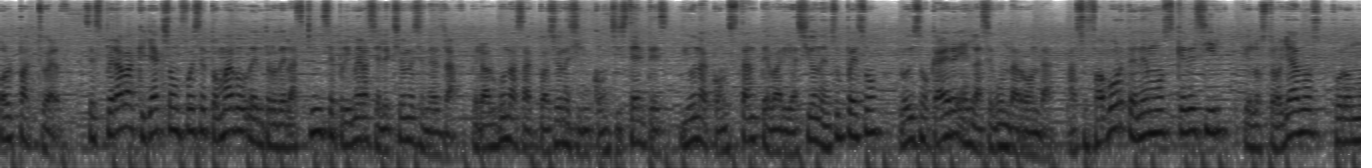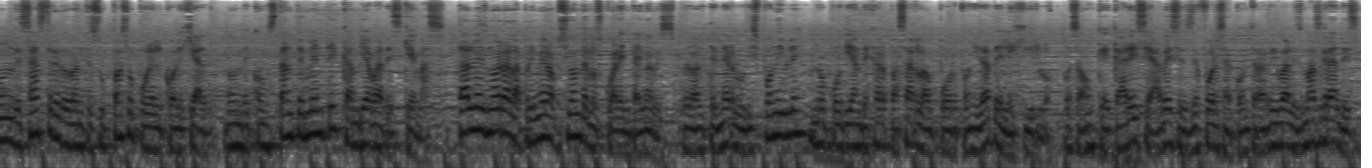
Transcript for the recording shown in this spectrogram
All Pac-12. Se esperaba que Jackson fuese tomado dentro de las 15 primeras selecciones en el draft pero algunas actuaciones inconsistentes y una constante variación en su peso lo hizo caer en la segunda ronda. A su favor tenemos que decir que los troyanos fueron un desastre durante su paso por el colegial, donde constantemente cambiaba de esquemas. Tal vez no era la primera opción de los 49, pero al tenerlo disponible no podían dejar pasar la oportunidad de elegirlo, pues aunque carece a veces de fuerza contra rivales más grandes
